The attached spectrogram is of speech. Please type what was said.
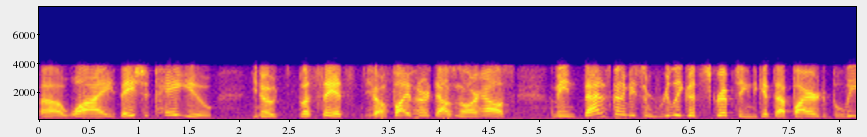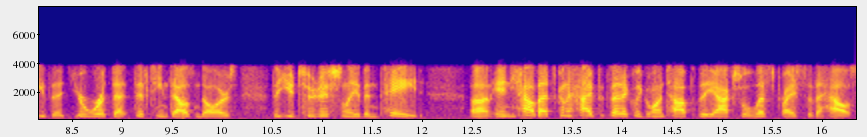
uh, why they should pay you you know let's say it's you know a five hundred thousand dollar house. I mean that is going to be some really good scripting to get that buyer to believe that you're worth that fifteen thousand dollars that you traditionally have been paid Uh, and how that's going to hypothetically go on top of the actual list price of the house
